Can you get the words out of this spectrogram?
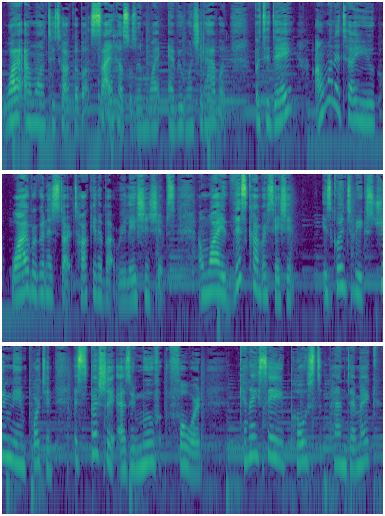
why I want to talk about side hustles and why everyone should have one. But today, I want to tell you why we're going to start talking about relationships and why this conversation is going to be extremely important, especially as we move forward. Can I say post pandemic?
